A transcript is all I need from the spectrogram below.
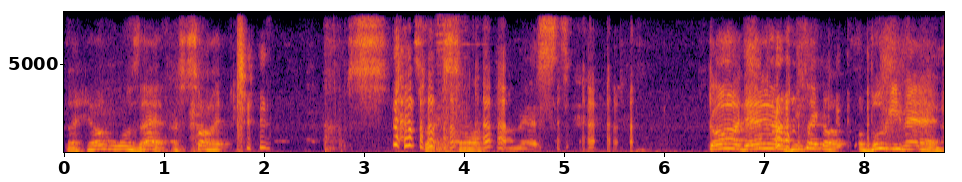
The hell was that? I saw it. That's what I saw. I missed. God damn, he's like a, a boogeyman.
